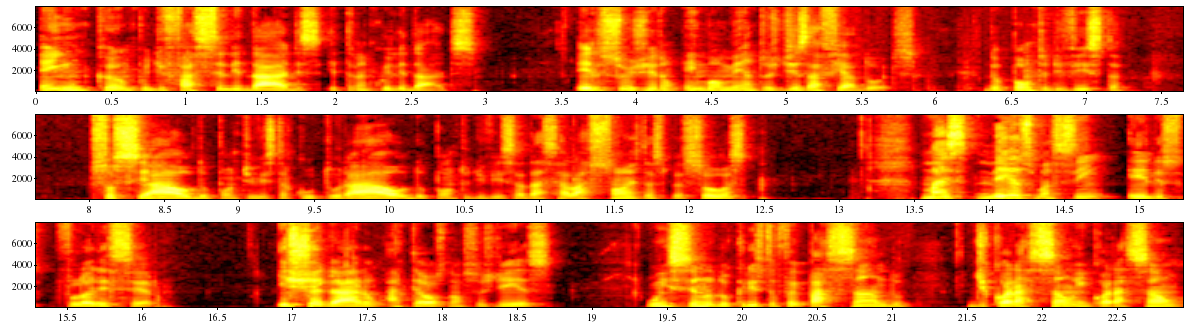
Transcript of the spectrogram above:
em um campo de facilidades e tranquilidades. Eles surgiram em momentos desafiadores, do ponto de vista social, do ponto de vista cultural, do ponto de vista das relações das pessoas. Mas mesmo assim, eles floresceram e chegaram até os nossos dias. O ensino do Cristo foi passando de coração em coração,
